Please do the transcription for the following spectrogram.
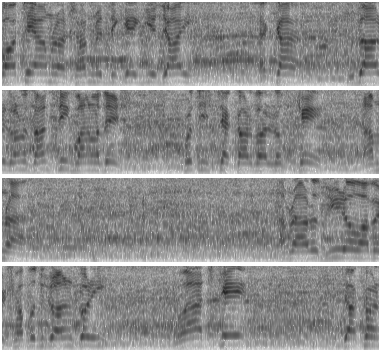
পথে আমরা সামনের দিকে এগিয়ে যাই। একটা উদার গণতান্ত্রিক বাংলাদেশ প্রতিষ্ঠা করবার লক্ষ্যে আমরা আমরা আরও দৃঢ়ভাবে শপথ গ্রহণ করি। এবং আজকে যখন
